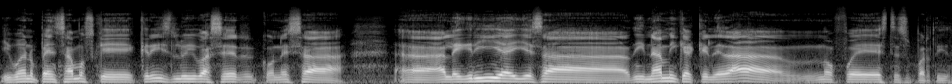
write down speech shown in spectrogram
Y bueno, pensamos que Chris lo iba a hacer con esa ah, alegría y esa dinámica que le da. No fue este su partido.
